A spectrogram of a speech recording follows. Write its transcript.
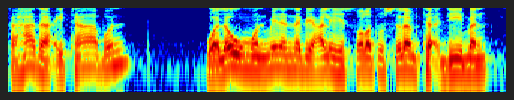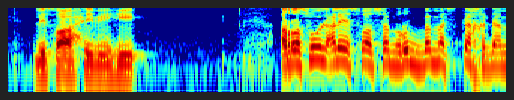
فهذا عتاب ولوم من النبي عليه الصلاة والسلام تأديبا لصاحبه. الرسول عليه الصلاة والسلام ربما استخدم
